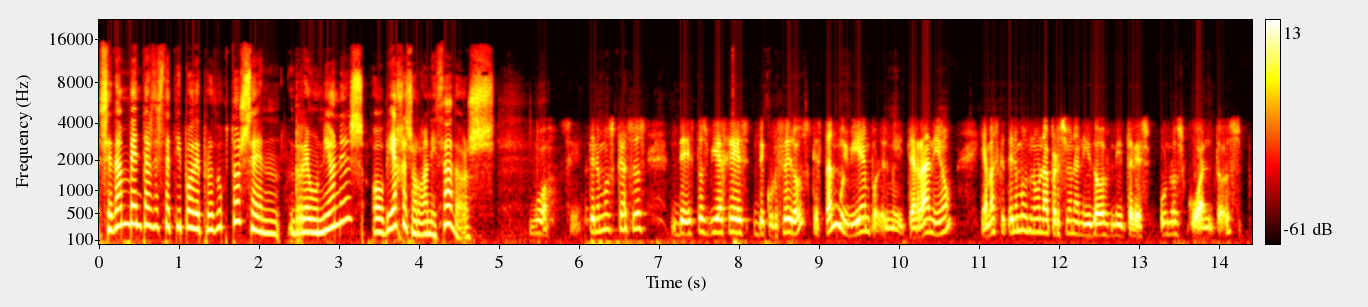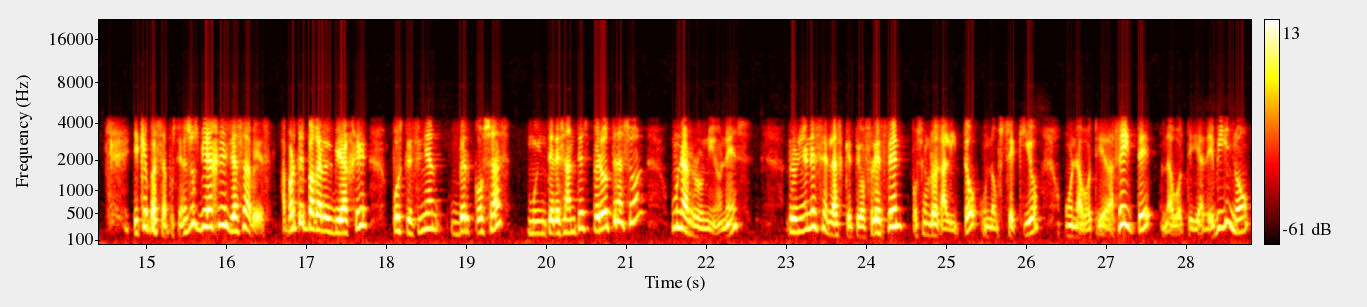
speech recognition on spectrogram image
se dan ventas de este tipo de productos en reuniones o viajes organizados. Sí. Tenemos casos de estos viajes de cruceros que están muy bien por el Mediterráneo y además que tenemos no una persona ni dos ni tres, unos cuantos. ¿Y qué pasa? Pues en esos viajes, ya sabes, aparte de pagar el viaje, pues te enseñan ver cosas muy interesantes, pero otras son unas reuniones. Reuniones en las que te ofrecen pues un regalito, un obsequio, una botella de aceite, una botella de vino,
